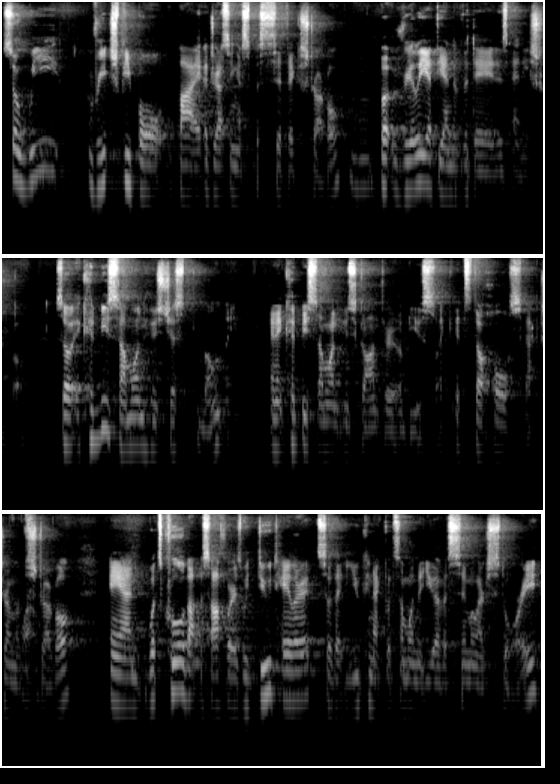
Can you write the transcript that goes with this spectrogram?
So we reach people by addressing a specific struggle, but really at the end of the day, it is any struggle. So it could be someone who's just lonely, and it could be someone who's gone through abuse. Like it's the whole spectrum of struggle. And what's cool about the software is we do tailor it so that you connect with someone that you have a similar story.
